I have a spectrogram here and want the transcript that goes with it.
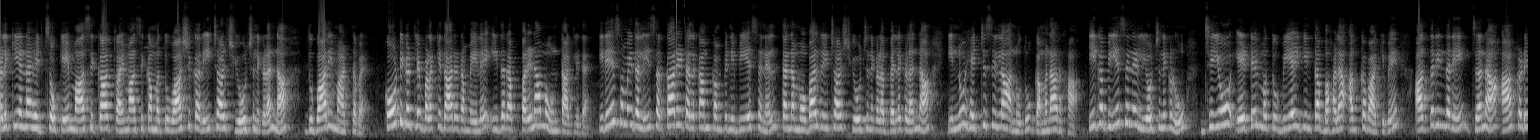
ಗಳಿಕೆಯನ್ನ ಹೆಚ್ಚಿಸೋಕೆ ಮಾಸಿಕ, ತ್ರೈಮಾಸಿಕ ಮತ್ತು ವಾರ್ಷಿಕ ರೀಚಾರ್ಜ್ ಯೋಜನೆಗಳನ್ನ ದುಬಾರಿ ಮಾಡ್ತವೆ. ಕೋಟಿಗಟ್ಟಲೆ ಬಳಕೆದಾರರ ಮೇಲೆ ಇದರ ಪರಿಣಾಮ ಉಂಟಾಗಲಿದೆ. ಇದೇ ಸಮಯದಲ್ಲಿ ಸರ್ಕಾರಿ ಟೆಲಿಕಾಂ ಕಂಪನಿ ಬಿಎಸ್ಎನ್ಎಲ್ ತನ್ನ ಮೊಬೈಲ್ ರೀಚಾರ್ಜ್ ಯೋಜನೆಗಳ ಬೆಲೆಗಳನ್ನ ಇನ್ನೂ ಹೆಚ್ಚಿಸಿಲ್ಲ ಅನ್ನೋದು ಗಮನಾರ್ಹ. ಈಗ ಬಿಎಸ್ಎನ್ಎಲ್ ಯೋಜನೆಗಳು ಜಿಯೋ, ಏರ್ಟೆಲ್ ಮತ್ತು ವಿಐಗಿಂತ ಬಹಳ ಅಗ್ಗವಾಗಿವೆ. ಆದ್ದರಿಂದನೇ ಜನ ಆ ಕಡೆ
